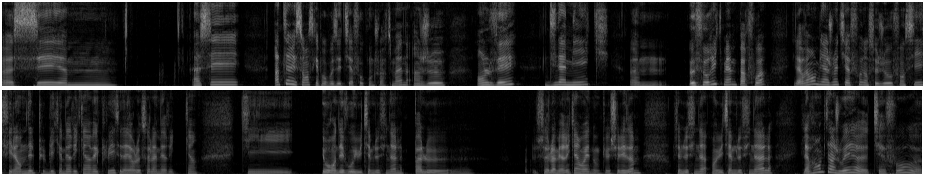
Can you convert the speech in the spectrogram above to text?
Euh, c'est euh, assez intéressant ce qu'a proposé Tiafo contre Schwartzmann. Un jeu enlevé, dynamique, euphorique même parfois. Il a vraiment bien joué Tiafo dans ce jeu offensif. Il a emmené le public américain avec lui. C'est d'ailleurs le seul américain qui est au rendez-vous au huitième de finale. Pas le seul américain, ouais, donc chez les hommes. En huitième de finale. Il a vraiment bien joué, euh, Tiafo. Euh.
